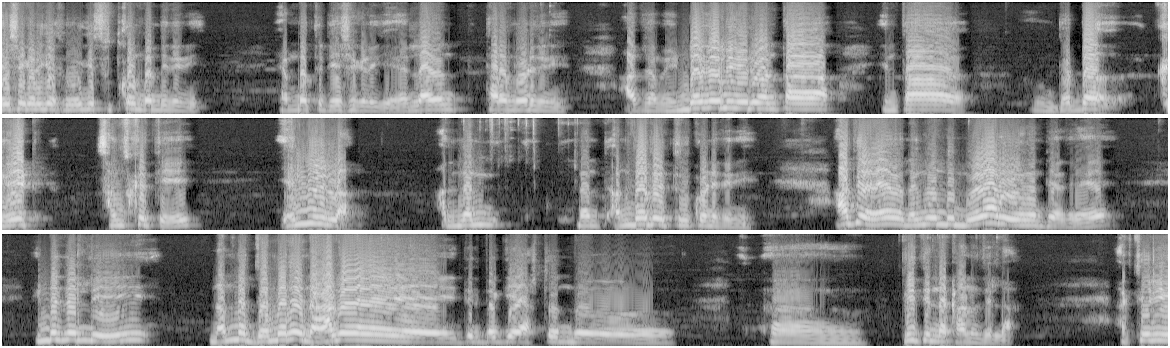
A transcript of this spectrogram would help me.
ದೇಶಗಳಿಗೆ ಹೋಗಿ ಸುತ್ಕೊಂಡು ಬಂದಿದ್ದೀನಿ. ಎಂಬತ್ತು ದೇಶಗಳಿಗೆ ಎಲ್ಲ ತರ ನೋಡಿದ್ದೀನಿ. ಆದರೆ ನಮ್ಮ ಇಂಡಿಯಾದಲ್ಲಿ ಇರುವಂತ ಇಂಥ ದೊಡ್ಡ ಗ್ರೇಟ್ ಸಂಸ್ಕೃತಿ ಎಲ್ಲೂ ಇಲ್ಲ. ಅದು ನನ್ನ ನನ್ನ ಅಂದಾಜು ತಿಳ್ಕೊಂಡಿದ್ದೀನಿ. ಆದರೆ ನನಗೊಂದು ಮೂಲ ಏನಂತ ಹೇಳಿದ್ರೆ ಇಂಡಿಯಾದಲ್ಲಿ ನಮ್ಮ ಜನರೇ ನಾವೇ ಇದ್ರ ಬಗ್ಗೆ ಅಷ್ಟೊಂದು ಪ್ರೀತಿಯಿಂದ ಕಾಣೋದಿಲ್ಲ ಆಕ್ಚುಲಿ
